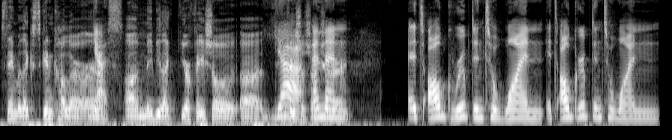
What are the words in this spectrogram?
Same with like skin color or yes. um maybe like your facial uh yeah, your facial structure. And then it's all grouped into one it's all grouped into one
